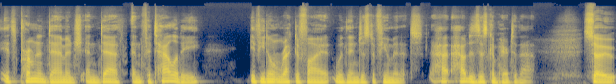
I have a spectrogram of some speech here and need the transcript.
it's permanent damage and death and fatality if you don't rectify it within just a few minutes. How, how does this compare to that? So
